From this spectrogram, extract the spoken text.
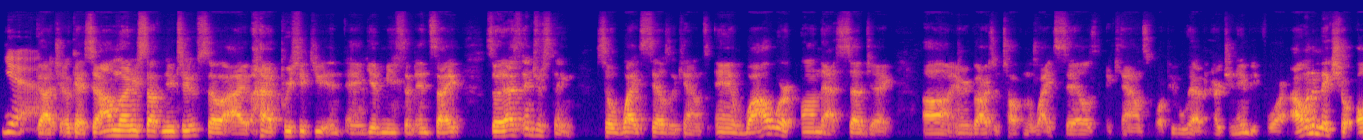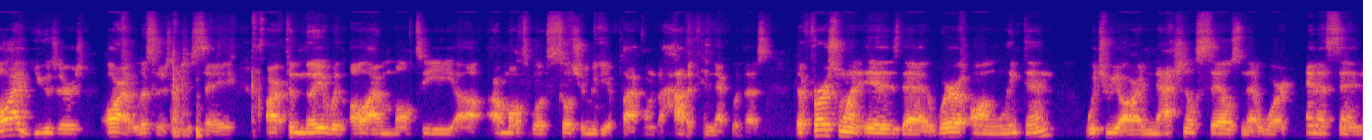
Yeah. Gotcha. Okay, so I'm learning stuff new too. So I, I appreciate you and, and giving me some insight. So that's interesting. So white sales accounts. And while we're on that subject, uh, in regards to talking to white sales accounts or people who haven't heard your name before, I want to make sure all our users or our listeners, I should say, are familiar with all our multi uh, our multiple social media platforms and how to connect with us. The first one is that we're on LinkedIn, which we are National Sales Network NSN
